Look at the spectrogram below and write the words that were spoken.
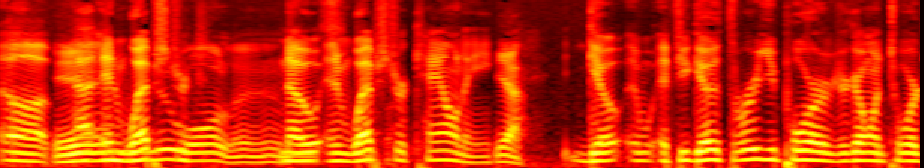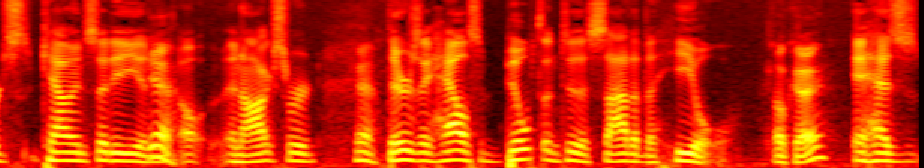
uh, in, Webster. New Orleans. No, in Webster County. Yeah. Go if you go through Eupora and you're going towards Calhoun City and Yeah. and Oxford. Yeah. There's a house built into the side of a hill. Okay. It has,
